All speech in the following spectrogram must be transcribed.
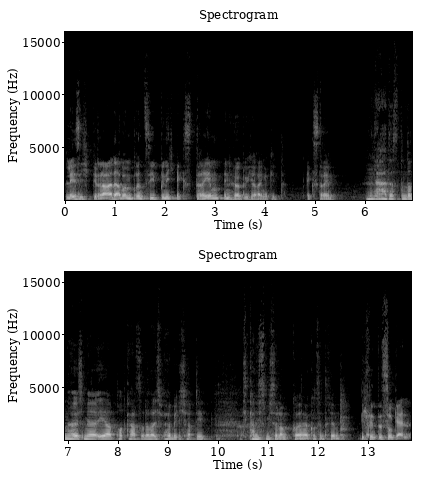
lese ich gerade, aber im Prinzip bin ich extrem in Hörbücher reingekippt. Extrem. Ja, das, dann, dann höre ich mir eher Podcasts oder so. ich höre ich habe die. Ich kann nicht mich so lang äh, konzentrieren. Ich finde es so geil,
